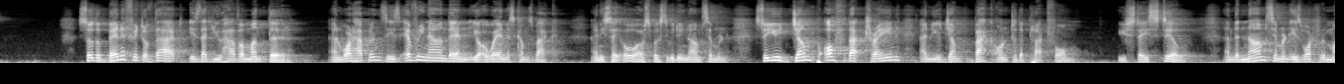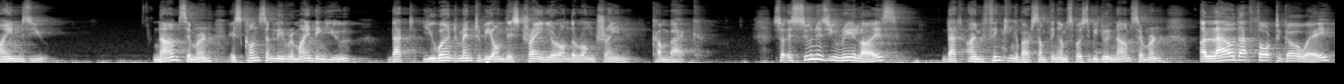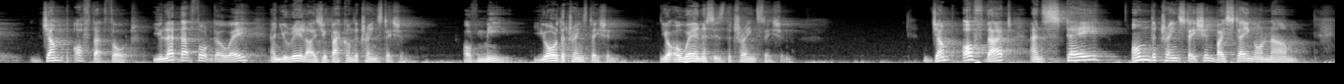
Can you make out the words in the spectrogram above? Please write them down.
So the benefit of that is that you have a mantra. And what happens is every now and then your awareness comes back and you say, Oh, I was supposed to be doing Naam Simran. So you jump off that train and you jump back onto the platform. You stay still. And the Naam Simran is what reminds you. Naam Simran is constantly reminding you that you weren't meant to be on this train, you're on the wrong train. Come back. So as soon as you realize that I'm thinking about something, I'm supposed to be doing Naam Simran, allow that thought to go away, jump off that thought. You let that thought go away and you realize you're back on the train station of me. You're the train station. Your awareness is the train station. Jump off that and stay on the train station by staying on Nam.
